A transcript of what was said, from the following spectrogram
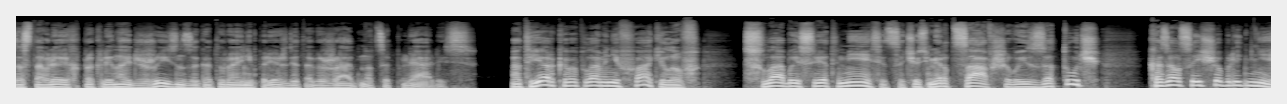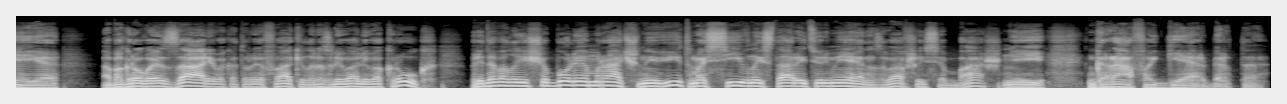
заставляя их проклинать жизнь, за которую они прежде так жадно цеплялись. От яркого пламени факелов слабый свет месяца, чуть мерцавшего из-за туч — казался еще бледнее, а багровое зарево, которое факелы разливали вокруг, придавало еще более мрачный вид массивной старой тюрьме, называвшейся башней графа Герберта.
